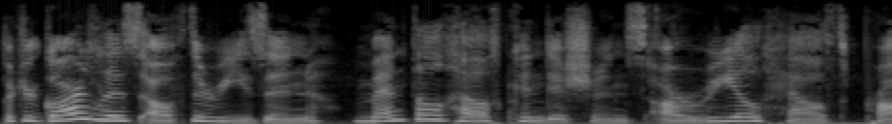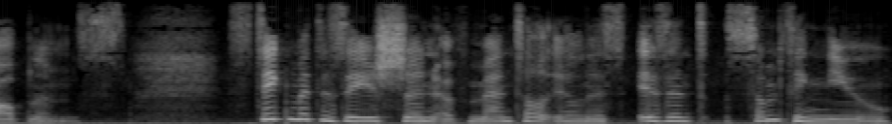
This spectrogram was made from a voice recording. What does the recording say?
But regardless of the reason, mental health conditions are real health problems. Stigmatization of mental illness isn't something new.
